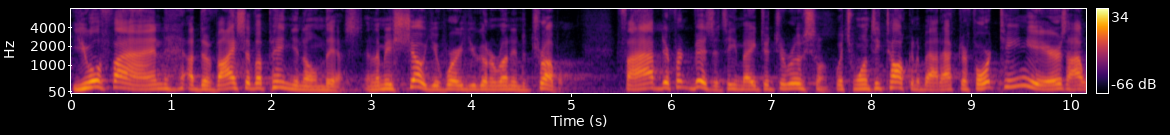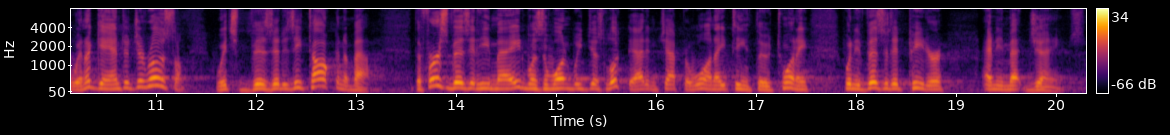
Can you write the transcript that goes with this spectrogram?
you will find a divisive opinion on this. And let me show you where you're going to run into trouble. Five different visits he made to Jerusalem. Which one's he talking about? After 14 years, I went again to Jerusalem. Which visit is he talking about? The first visit he made was the one we just looked at in chapter 1, 18 through 20, when he visited Peter and he met James.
